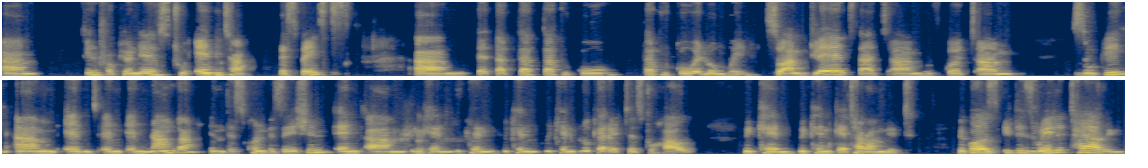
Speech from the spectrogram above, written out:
um, entrepreneurs to enter the space, that that that that would go that would go a long way. So I'm glad that um, we've got um, Zuki um, and, and and Nanga in this conversation, and um, we can we can we can we can look at it as to how we can we can get around it. because it is really tiring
